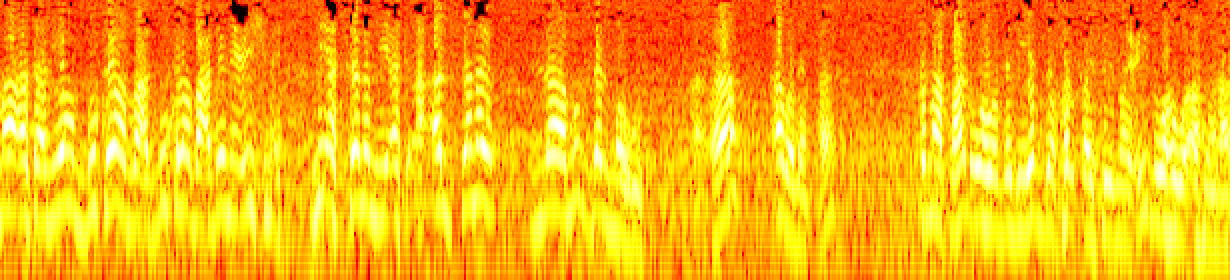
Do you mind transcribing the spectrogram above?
ما أتى اليوم بكرة بعد بكرة بعدين يعيش مئة سنة مئة ألف سنة لابد الموت. ها ابدا ها كما قال وهو الذي يبدأ خلق ثم يعيد وهو أهون.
